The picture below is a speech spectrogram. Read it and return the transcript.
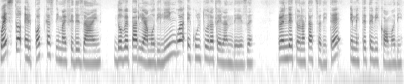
Questo è il podcast di MyFedesign, dove parliamo di lingua e cultura thailandese. Prendete una tazza di tè e mettetevi comodi.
